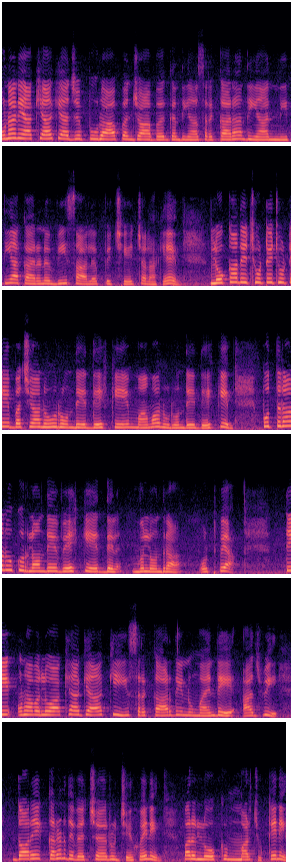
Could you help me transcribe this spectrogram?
ਉਹਨਾਂ ਨੇ ਆਖਿਆ ਕਿ ਅੱਜ ਪੂਰਾ ਪੰਜਾਬ ਗੰਦੀਆਂ ਸਰਕਾਰਾਂ ਦੀਆਂ ਨੀਤੀਆਂ ਕਾਰਨ 20 ਸਾਲ ਪਿੱਛੇ ਚਲਾ ਗਿਆ ਹੈ। ਲੋਕਾਂ ਦੇ ਛੋਟੇ-ਛੋਟੇ ਬੱਚਿਆਂ ਨੂੰ ਰੋਂਦੇ ਦੇਖ ਕੇ, ਮਾਵਾਂ ਨੂੰ ਰੋਂਦੇ ਦੇਖ ਕੇ, ਪੁੱਤਰਾਂ ਨੂੰ ਕੁਰਲਾਉਂਦੇ ਵੇਖ ਕੇ ਦਿਲ ਵਲੋਂਦਰਾ ਉੱਠ ਪਿਆ। ਤੇ ਉਹਨਾਂ ਵੱਲੋਂ ਆਖਿਆ ਗਿਆ ਕਿ ਸਰਕਾਰ ਦੇ ਨੁਮਾਇੰਦੇ ਅੱਜ ਵੀ ਦੌਰੇ ਕਰਨ ਦੇ ਵਿੱਚ ਰੁੱਝੇ ਹੋਏ ਨੇ, ਪਰ ਲੋਕ ਮਰ ਚੁੱਕੇ ਨੇ।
